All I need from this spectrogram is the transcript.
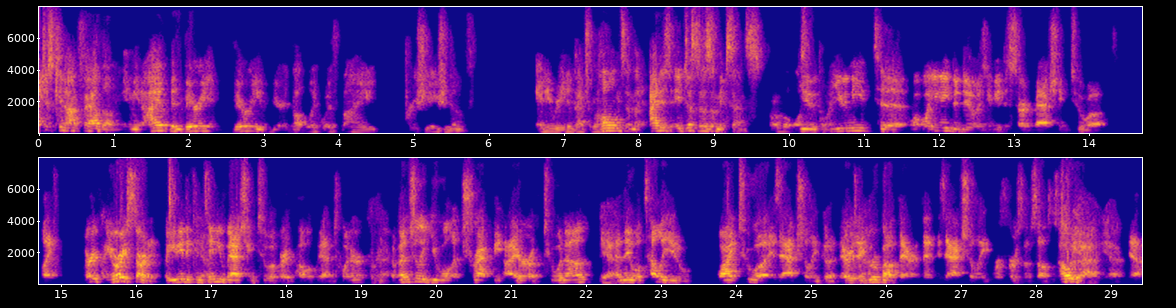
I just cannot fathom. I mean, I have been very, very, very public with my appreciation of Andy Reid and Patrick Mahomes, and like, I just, it just doesn't make sense. Or what was the you point? you need to what what you need to do is you need to start bashing Tua like very you already started, but you need to continue bashing Tua very publicly on Twitter. okay. Eventually, you will attract the ire of Tuanon, Yeah. and they will tell you why Tua is actually good. There is a group out there that is actually refers to themselves as Oh Tuanon. yeah, yeah, Yeah.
